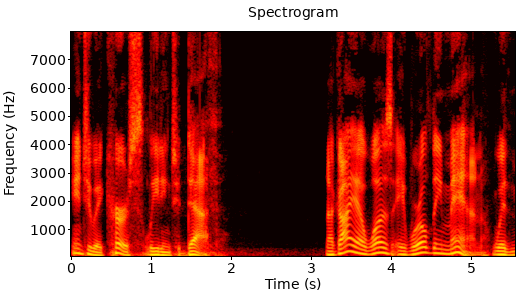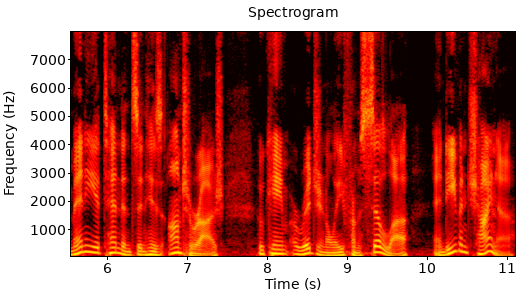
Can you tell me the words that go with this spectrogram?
into a curse leading to death. Nagaya was a worldly man with many attendants in his entourage who came originally from Silla and even China.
